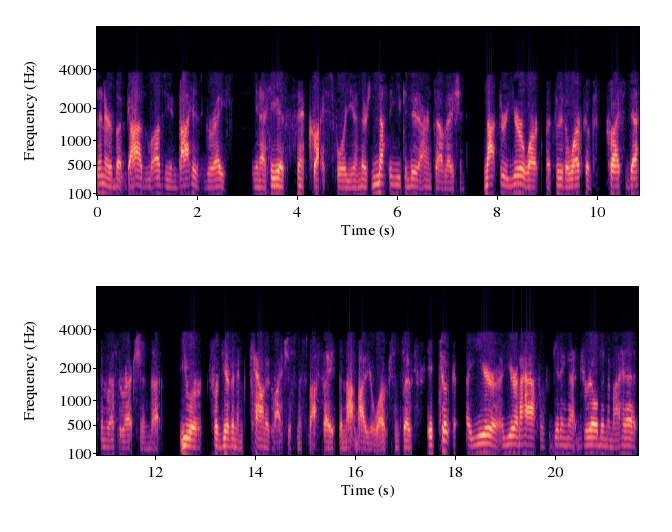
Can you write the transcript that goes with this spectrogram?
sinner but God loves you and by his grace, you know, he has sent Christ for you and there's nothing you can do to earn salvation. Not through your work, but through the work of Christ's death and resurrection that you are forgiven and counted righteousness by faith and not by your works. And so it took a year, a year and a half of getting that drilled into my head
